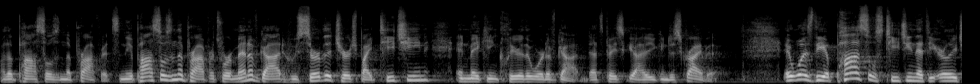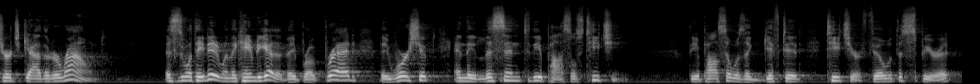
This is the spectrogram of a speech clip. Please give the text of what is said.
are the apostles and the prophets. And the apostles and the prophets were men of God who served the church by teaching and making clear the word of God. That's basically how you can describe it. It was the apostles' teaching that the early church gathered around. This is what they did when they came together. They broke bread, they worshiped, and they listened to the apostles' teaching. The apostle was a gifted teacher filled with the Spirit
